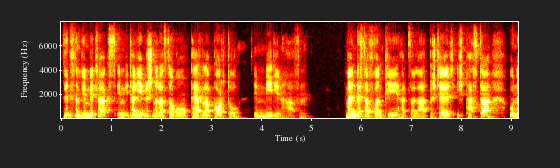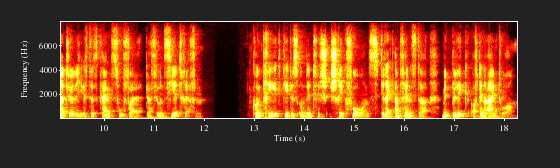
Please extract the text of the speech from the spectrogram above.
sitzen wir mittags im italienischen Restaurant Perla Porto im Medienhafen. Mein bester Freund P hat Salat bestellt, ich Pasta und natürlich ist es kein Zufall, dass wir uns hier treffen. Konkret geht es um den Tisch schräg vor uns, direkt am Fenster, mit Blick auf den Rheinturm.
